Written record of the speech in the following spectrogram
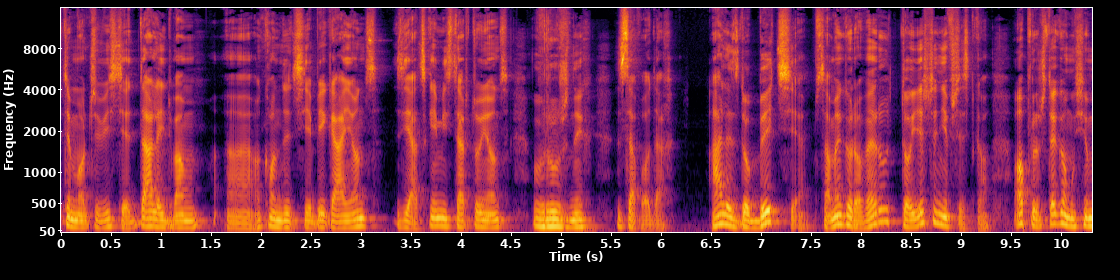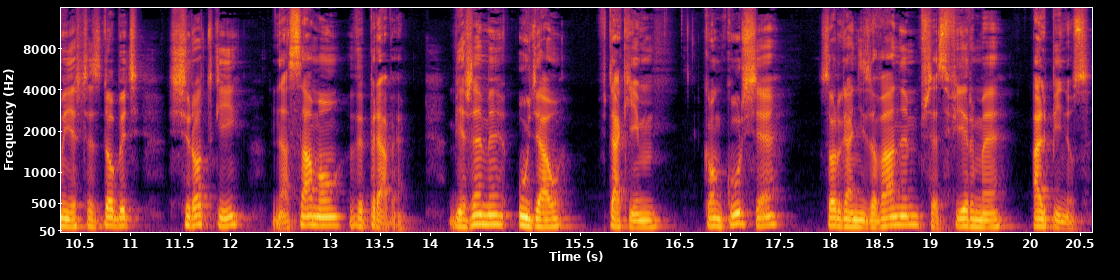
tym oczywiście dalej dbam e, o kondycję biegając z Jackiem i startując w różnych zawodach. Ale zdobycie samego roweru to jeszcze nie wszystko. Oprócz tego musimy jeszcze zdobyć środki na samą wyprawę. Bierzemy udział w takim konkursie zorganizowanym przez firmę Alpinus.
